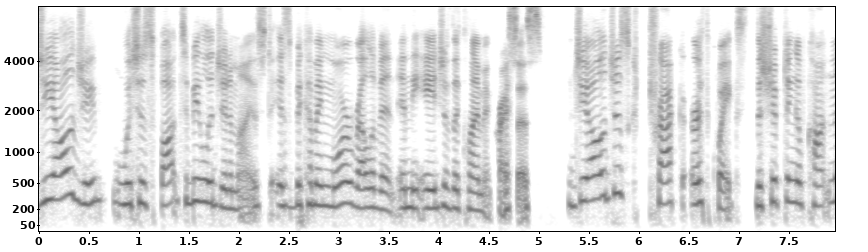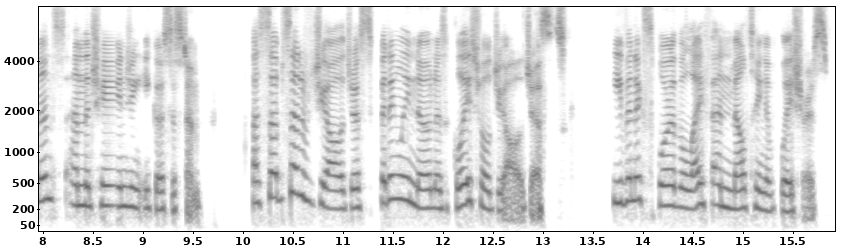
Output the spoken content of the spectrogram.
Geology, which is thought to be legitimized, is becoming more relevant in the age of the climate crisis. Geologists track earthquakes, the shifting of continents, and the changing ecosystem. A subset of geologists, fittingly known as glacial geologists, even explore the life and melting of glaciers.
